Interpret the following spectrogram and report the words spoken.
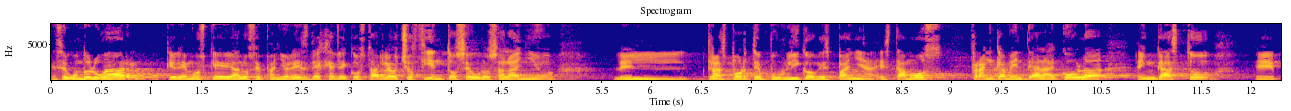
En segundo lugar, queremos que a los españoles deje de costarle 800 euros al año el transporte público en España. Estamos francamente a la cola en gasto eh,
